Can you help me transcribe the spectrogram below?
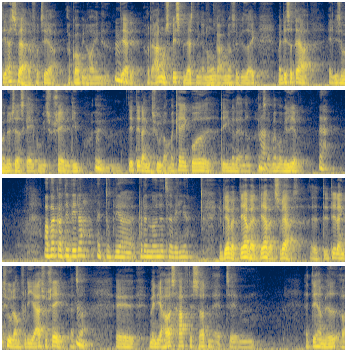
det er svært at få til at, at gå op i en høj enhed. Mm. Det er det. Og der er nogle spidsbelastninger nogle gange og så videre, ikke? Men det er så der, at jeg ligesom er nødt til at skabe på mit sociale liv. Mm. Øhm, det, det er der ingen tvivl om. Man kan ikke både det ene og det andet. Altså, man må vælge. Ja. Og hvad gør det ved dig, at du bliver på den måde nødt til at vælge? Jamen det har været, det har været, det har været svært. Øh, det, det er der ingen tvivl om, fordi jeg er social. Altså. Mm. Øh, men jeg har også haft det sådan, at, øh, at det her med at,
